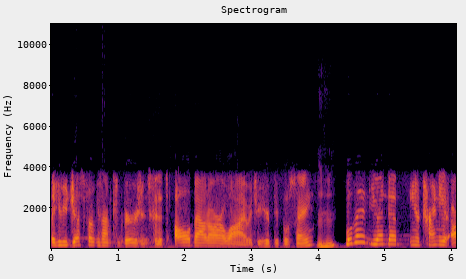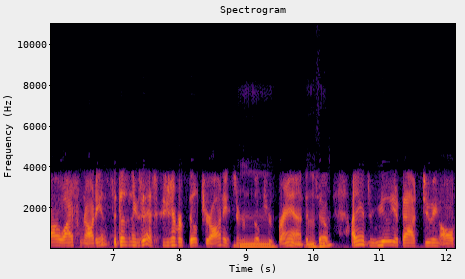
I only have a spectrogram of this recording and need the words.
like if you just focus on conversions because it's all about ROI, which you hear people saying, Mm-hmm. well then you end up, you know, trying to get ROI from an audience that doesn't exist because you never built your audience, never built Mm. your brand. And Mm-hmm. so I think it's really about doing all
